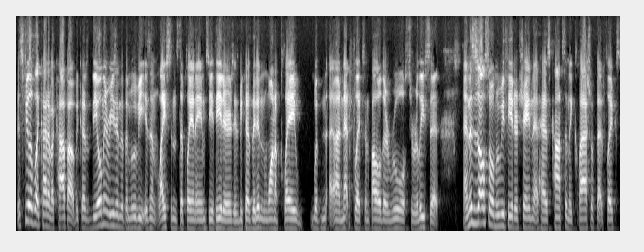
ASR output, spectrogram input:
this feels like kind of a cop out because the only reason that the movie isn't licensed to play in AMC theaters is because they didn't want to play with uh, Netflix and follow their rules to release it. And this is also a movie theater chain that has constantly clashed with Netflix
